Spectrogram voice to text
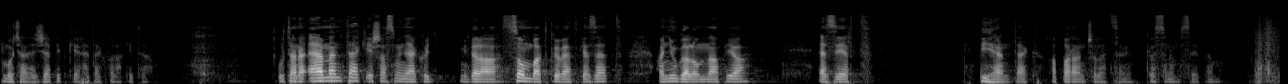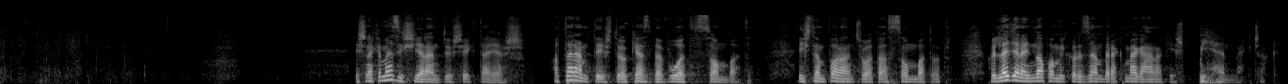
bocsánat, egy zsepit kérhetek valakitől. Utána elmentek, és azt mondják, hogy mivel a szombat következett, a nyugalom napja, ezért pihentek a parancsolat szerint. Köszönöm szépen. És nekem ez is jelentőség teljes. A teremtéstől kezdve volt szombat. Isten parancsolta a szombatot, hogy legyen egy nap, amikor az emberek megállnak és pihennek csak.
